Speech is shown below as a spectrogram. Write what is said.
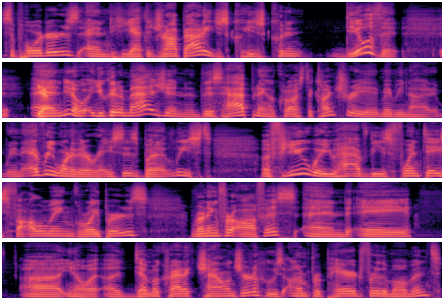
supporters, and he had to drop out. He just he just couldn't deal with it. And you know, you could imagine this happening across the country. Maybe not in every one of their races, but at least a few where you have these Fuentes following Groypers running for office, and a uh, you know a, a Democratic challenger who's unprepared for the moment,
